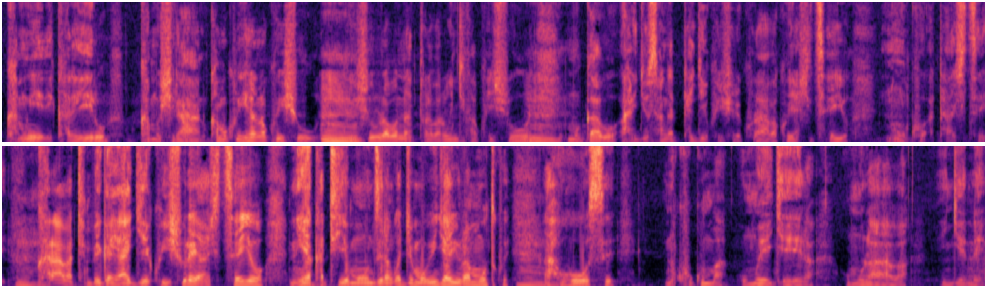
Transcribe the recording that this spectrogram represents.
ukamwereka rero ukamushyira ahantu ukamukurikira no ku ishuri mm. ku urabona turabarungika ku ishuri mm. mugabo hari igihe usanga atagiye ku kuraba ko yashyitseyo nuko atashyitseyo ukaraba ati mbega yagiye ku yashyitseyo ntiyakatiye mu nzira ngo ajye mu mutwe aho hose ni ukuguma umwegera umuraba ingene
